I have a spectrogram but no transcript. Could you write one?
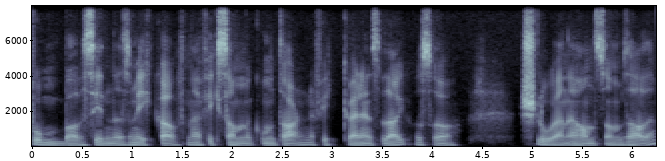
bombe av sinne som gikk av når jeg fikk samme kommentaren jeg fikk hver eneste dag, og så slo jeg ned han som sa det,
